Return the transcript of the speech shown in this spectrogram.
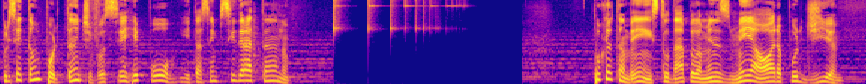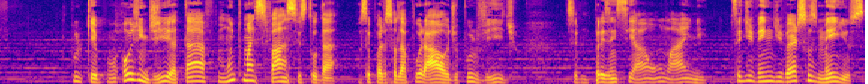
por isso é tão importante você repor e estar tá sempre se hidratando. Procure também estudar pelo menos meia hora por dia porque hoje em dia está muito mais fácil estudar. Você pode estudar por áudio, por vídeo, presencial, online. Você vem em diversos meios,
